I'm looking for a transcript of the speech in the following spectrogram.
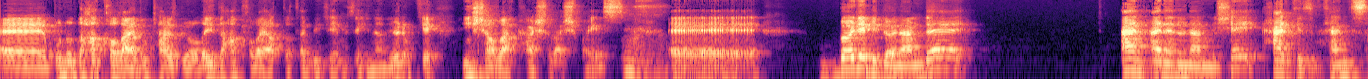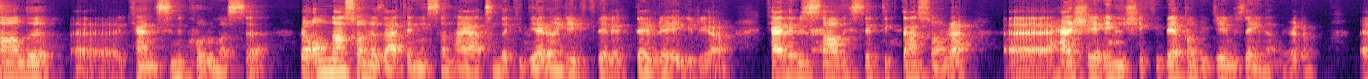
Ee, bunu daha kolay, bu tarz bir olayı daha kolay atlatabileceğimize inanıyorum ki inşallah karşılaşmayız. Ee, böyle bir dönemde en en en önemli şey herkesin kendi sağlığı, e, kendisini koruması ve ondan sonra zaten insanın hayatındaki diğer öncelikleri devreye giriyor. Kendimizi sağlıklı hissettikten sonra e, her şeyi en iyi şekilde yapabileceğimize inanıyorum. E,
